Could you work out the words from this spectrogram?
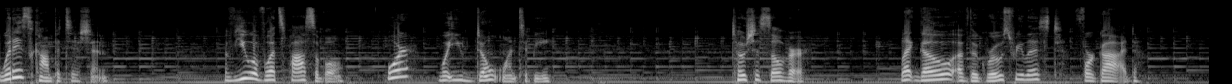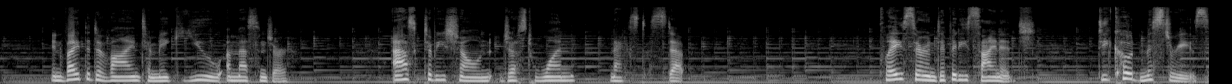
What is competition? A view of what's possible, or what you don't want to be. Tosha Silver. Let go of the grocery list for God. Invite the divine to make you a messenger. Ask to be shown just one next step. Play serendipity signage. Decode mysteries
